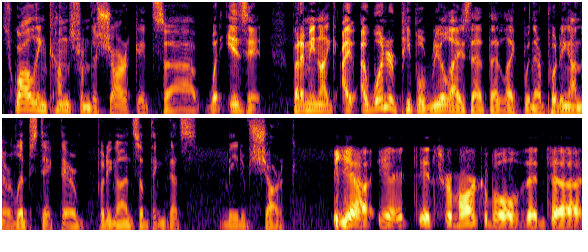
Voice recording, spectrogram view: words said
squalene comes from the shark. It's uh, what is it? But I mean, like, I, I wonder if people realize that that like when they're putting on their lipstick, they're putting on something that's made of shark. Yeah, it, it's remarkable that uh,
